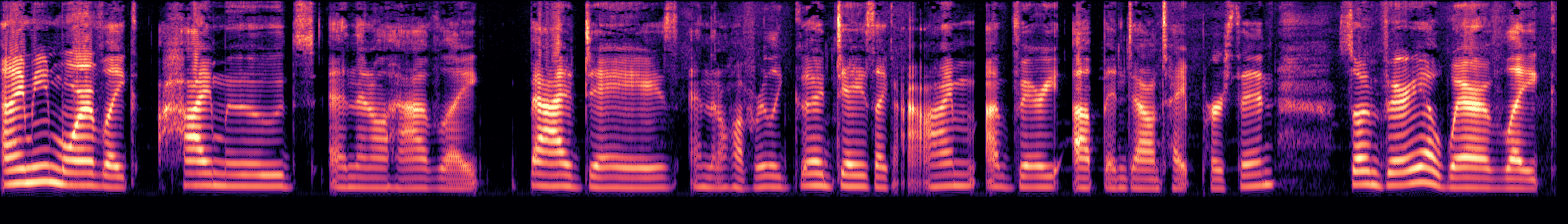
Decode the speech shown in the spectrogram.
And I mean more of like high moods, and then I'll have like bad days, and then I'll have really good days. Like I'm a very up and down type person. So I'm very aware of like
